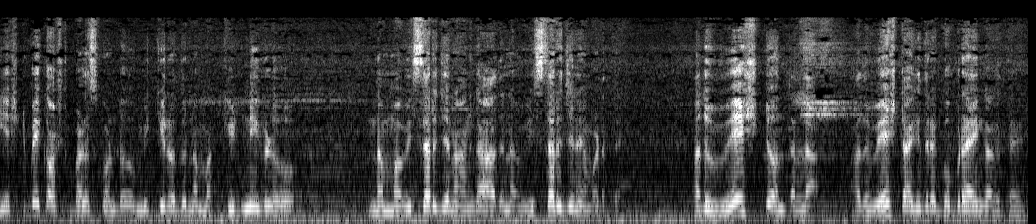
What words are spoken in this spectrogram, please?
ಎಷ್ಟು ಬೇಕೋ ಅಷ್ಟು ಬಳಸ್ಕೊಂಡು ಮಿಕ್ಕಿರೋದು ನಮ್ಮ ಕಿಡ್ನಿಗಳು, ನಮ್ಮ ವಿಸರ್ಜನಾಂಗ ಅದನ್ನ ವಿಸರ್ಜನೆ ಮಾಡುತ್ತೆ. ಅದು ವೇಸ್ಟ್ ಅಂತಲ್ಲ, ಅದು ವೇಸ್ಟ್ ಆಗಿದ್ರೆ ಗೊಬ್ಬರ ಹೆಂಗಾಗುತ್ತೆ?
